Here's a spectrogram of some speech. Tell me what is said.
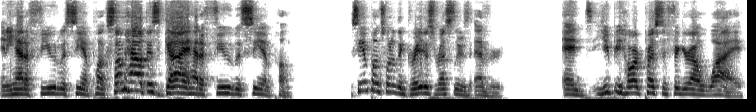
and he had a feud with CM Punk. Somehow this guy had a feud with CM Punk. CM Punk's one of the greatest wrestlers ever. And you'd be hard pressed to figure out why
